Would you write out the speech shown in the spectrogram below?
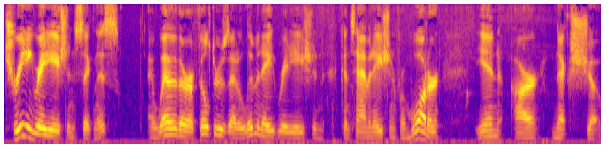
treating radiation sickness and whether there are filters that eliminate radiation contamination from water in our next show.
